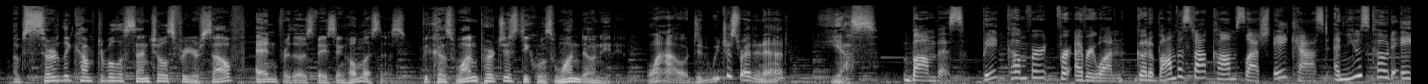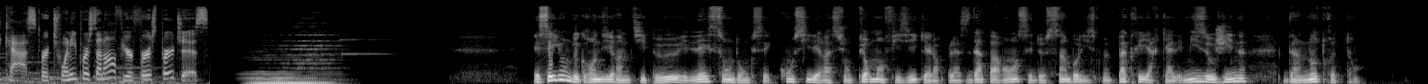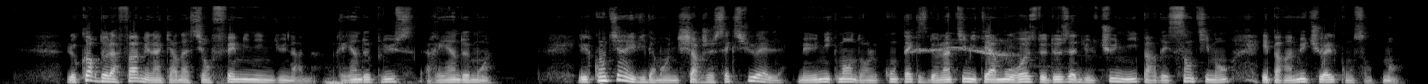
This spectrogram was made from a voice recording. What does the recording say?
Absurdly comfortable essentials for yourself And for those facing homelessness. because one purchased equals one donated. Wow, did we just write an ad? Yes. Bombas. Big comfort for everyone. Go to bombas.com slash ACAST and use code ACAST for 20% off your first purchase. Essayons de grandir un petit peu et laissons donc ces considérations purement physiques à leur place d'apparence et de symbolisme patriarcal et misogyne d'un autre temps. Le corps de la femme est l'incarnation féminine d'une âme, rien de plus, rien de moins. Il contient évidemment une charge sexuelle, mais uniquement dans le contexte de l'intimité amoureuse de deux adultes unis par des sentiments et par un mutuel consentement.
